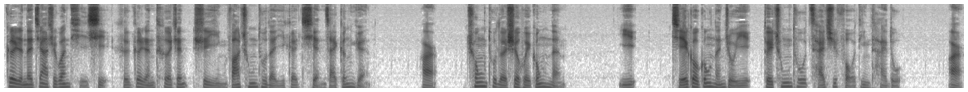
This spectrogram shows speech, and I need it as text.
个人的价值观体系和个人特征是引发冲突的一个潜在根源。二、冲突的社会功能：一、结构功能主义对冲突采取否定态度；二、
